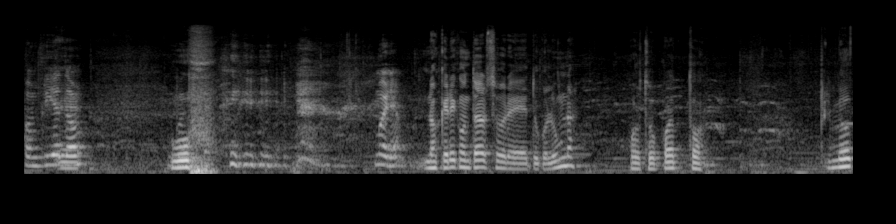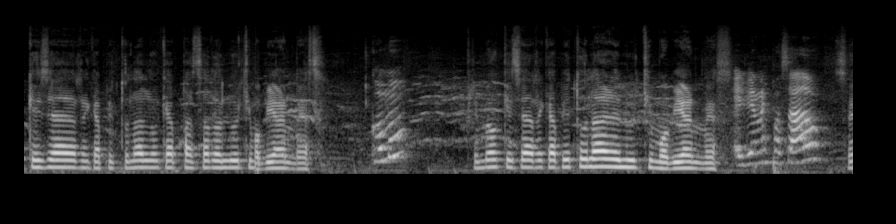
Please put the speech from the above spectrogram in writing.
¿Con frío, Tom? Uf. bueno. ¿Nos querés contar sobre tu columna? Por supuesto. Primero quisiera recapitular lo que ha pasado el último viernes. Primero quisiera recapitular el último viernes. ¿El viernes pasado? Sí.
